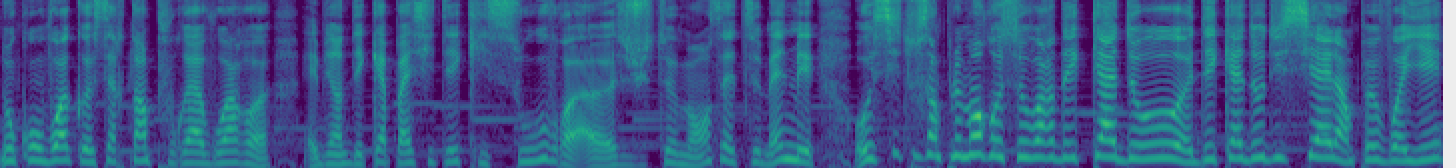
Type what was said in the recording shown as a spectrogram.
Donc, on voit que certains pourraient avoir, euh, eh bien, des capacités qui s'ouvrent euh, justement cette semaine, mais aussi tout simplement recevoir des cadeaux, des cadeaux du ciel, un peu, voyez.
